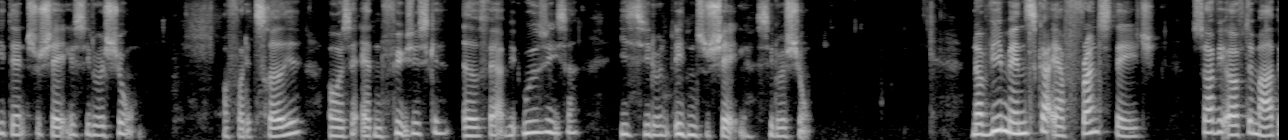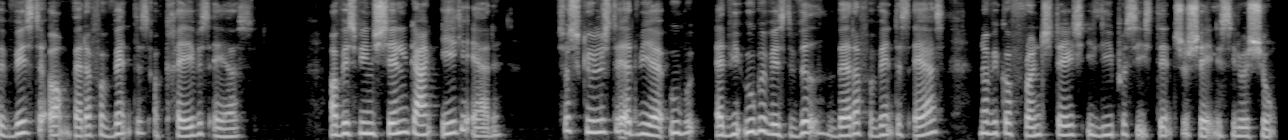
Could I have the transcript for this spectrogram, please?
i den sociale situation. Og for det tredje også af den fysiske adfærd, vi udviser i, situ- i den sociale situation. Når vi mennesker er frontstage, så er vi ofte meget bevidste om, hvad der forventes og kræves af os. Og hvis vi en sjældent gang ikke er det, så skyldes det, at vi er ube- at vi ubevidst ved, hvad der forventes af os, når vi går frontstage i lige præcis den sociale situation.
